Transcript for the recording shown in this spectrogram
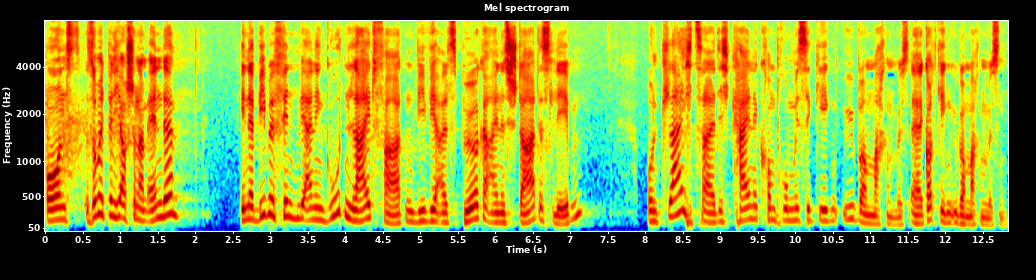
Und somit bin ich auch schon am Ende. In der Bibel finden wir einen guten Leitfaden, wie wir als Bürger eines Staates leben und gleichzeitig keine Kompromisse gegenüber machen müssen, äh, Gott gegenüber machen müssen.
